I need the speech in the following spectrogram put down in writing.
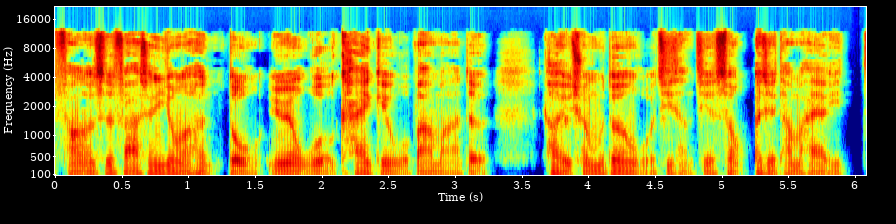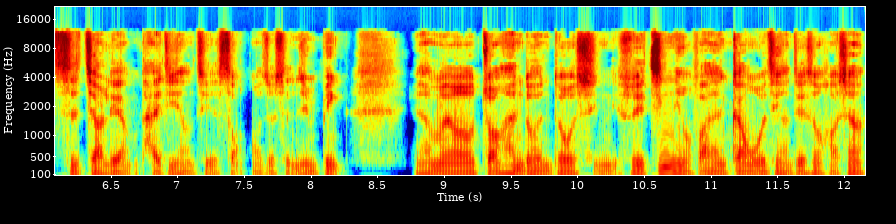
反而是发现用了很多，因为我开给我爸妈的票友全部都用我机场接送，而且他们还有一次叫两台机场接送，我就神经病，因为他们要装很多很多行李，所以今年我发现干我机场接送好像，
